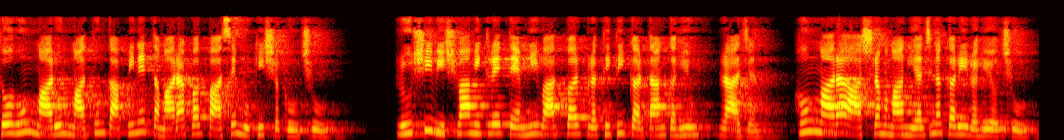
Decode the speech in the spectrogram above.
તો હું મારું માથું કાપીને તમારા પગ પાસે મૂકી શકું છું. ઋષિ વિશ્વામિત્રે તેમની વાત પર પ્રતીતિ કરતાં કહ્યું, રાજન, હું મારા આશ્રમમાં યજ્ઞ કરી રહ્યો છું.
